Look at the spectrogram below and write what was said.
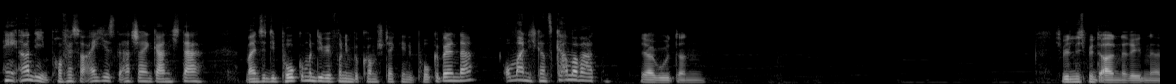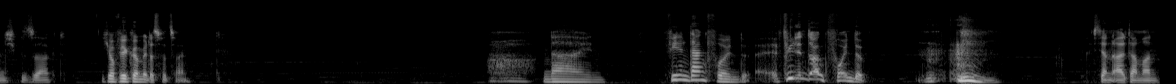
Hey Adi, Professor Eich ist anscheinend gar nicht da. Meinst du, die Pokémon, die wir von ihm bekommen, stecken in die Pokebällen da? Oh Mann, ich kann es kaum erwarten. Ja gut, dann... Ich will nicht mit allen reden, ehrlich gesagt. Ich hoffe, ihr könnt mir das verzeihen. Nein. Vielen Dank, Freunde. Äh, vielen Dank, Freunde. Ist ja ein alter Mann.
